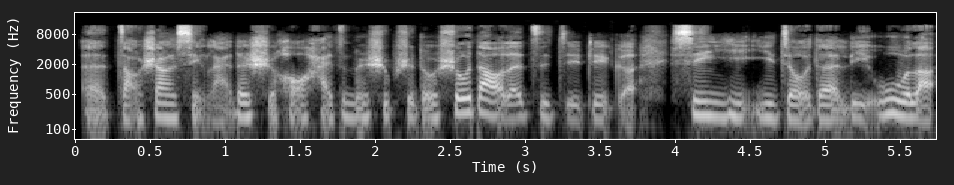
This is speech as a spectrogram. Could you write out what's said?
呃早上醒来的时候，孩子们是不是都收到了自己这个心仪已久的礼物了？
